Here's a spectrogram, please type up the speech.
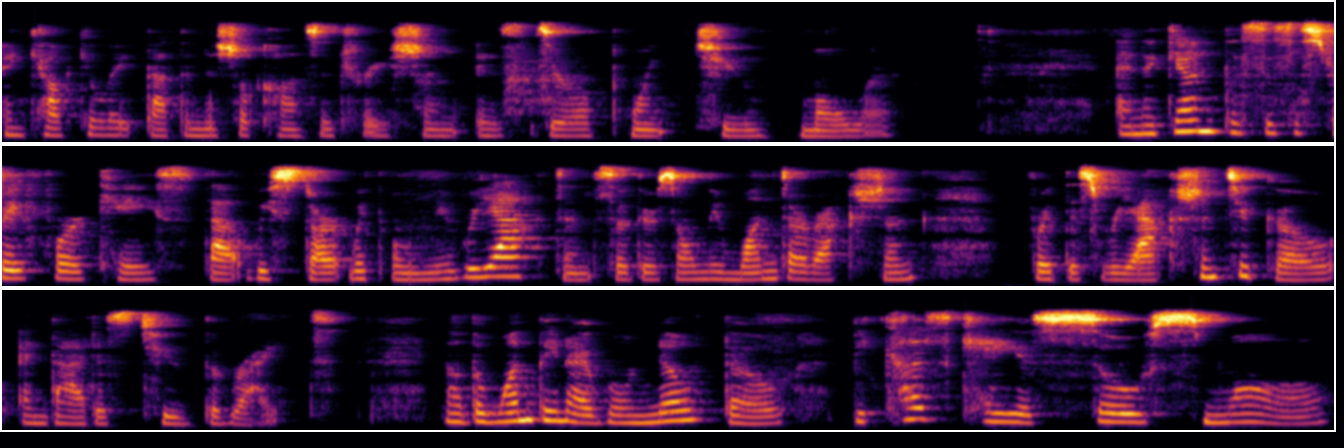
and calculate that the initial concentration is 0.2 molar. And again, this is a straightforward case that we start with only reactants. So there's only one direction for this reaction to go, and that is to the right. Now, the one thing I will note though, because K is so small,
